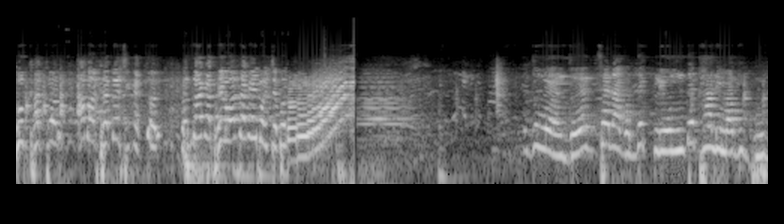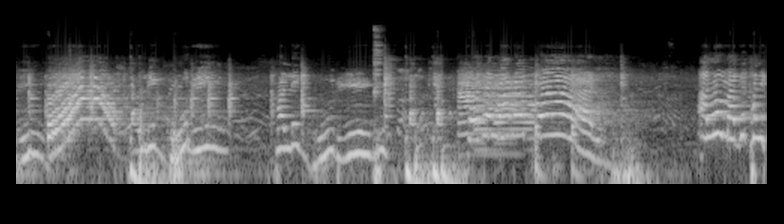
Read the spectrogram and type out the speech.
খুব আমার জায়গা খালি মাগি ঘুরি। খালি ঘুরি খালি ঘুরি। আলো মাগে খালি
